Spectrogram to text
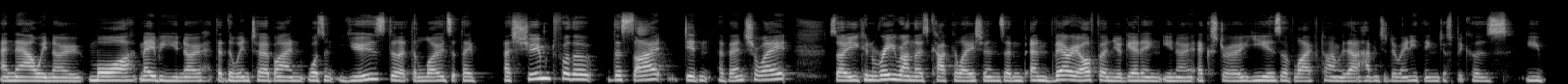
And now we know more. Maybe you know that the wind turbine wasn't used, that the loads that they assumed for the, the site didn't eventuate. So you can rerun those calculations and, and very often you're getting, you know, extra years of lifetime without having to do anything just because you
